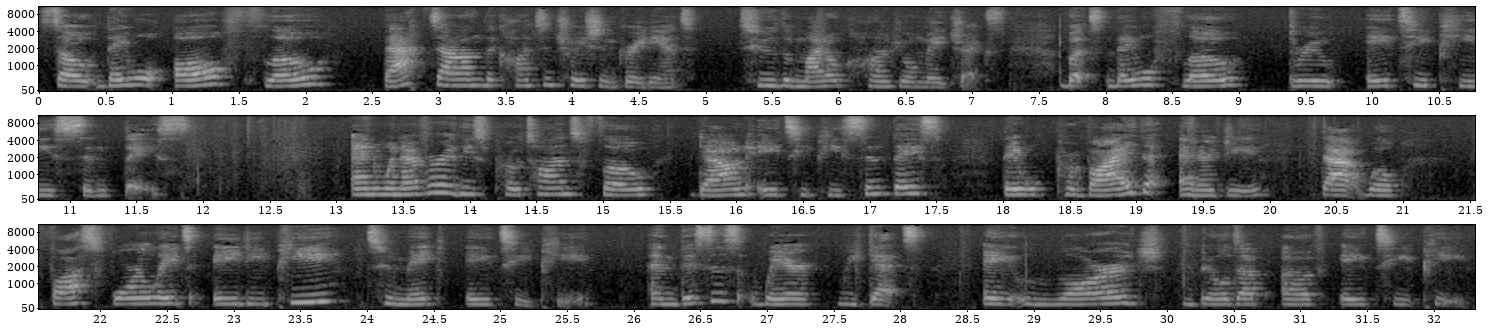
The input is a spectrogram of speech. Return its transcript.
So they will all flow back down the concentration gradient to the mitochondrial matrix, but they will flow through ATP synthase. And whenever these protons flow down ATP synthase, they will provide the energy that will phosphorylate ADP to make ATP. And this is where we get a large buildup of ATP.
